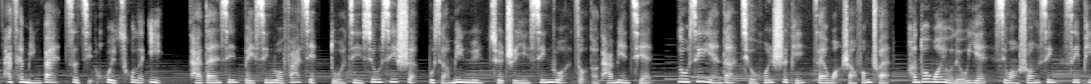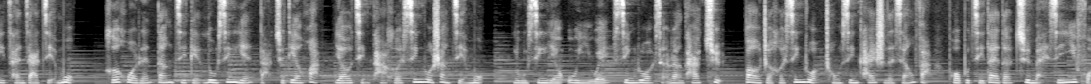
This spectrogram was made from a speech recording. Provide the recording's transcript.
他才明白自己会错了意。他担心被心若发现，躲进休息室，不想命运却指引心若走到他面前。陆星言的求婚视频在网上疯传。很多网友留言，希望双星 CP 参加节目。合伙人当即给陆星言打去电话，邀请他和星若上节目。陆星言误以为星若想让他去，抱着和星若重新开始的想法，迫不及待地去买新衣服，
